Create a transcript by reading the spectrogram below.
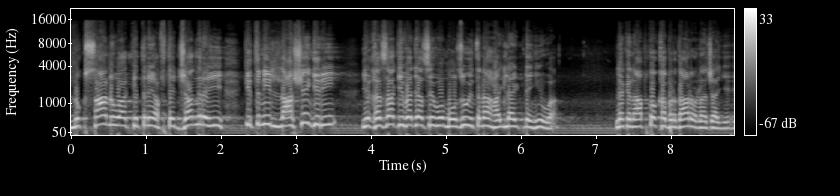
نقصان ہوا، کتنے ہفتے جنگ رہی، کتنی لاشیں گری، یہ غزہ کی وجہ سے وہ موضوع اتنا ہائی لائٹ نہیں ہوا۔ لیکن آپ کو خبردار ہونا چاہیے،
